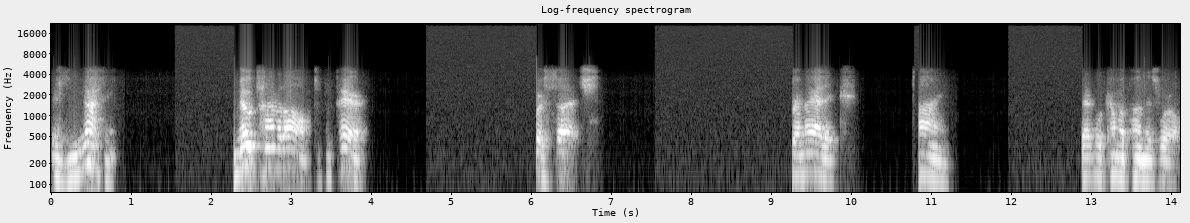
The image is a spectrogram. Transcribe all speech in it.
is nothing. No time at all to prepare for such dramatic time that will come upon this world.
